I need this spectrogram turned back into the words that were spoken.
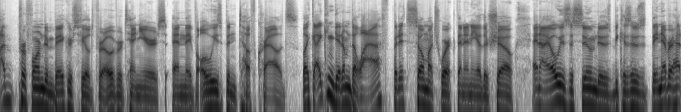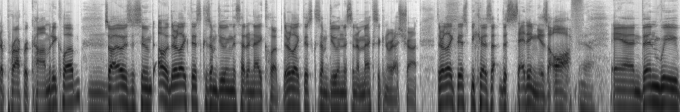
I've performed in Bakersfield for over 10 years and they've always been tough crowds. Like I can get them to laugh, but it's so much work than any other show. And I always assumed it was because it was they never had a proper comedy club. Mm. So I always assumed, "Oh, they're like this cuz I'm doing this at a nightclub. They're like this cuz I'm doing this in a Mexican restaurant. They're like this because the setting is off." Yeah. And then we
